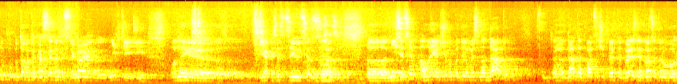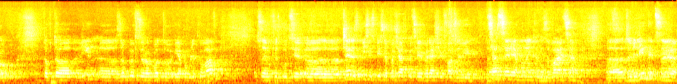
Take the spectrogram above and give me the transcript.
ну, побутова така сцена, підстригає нігті, і вони е, якось асоціюються з е, місяцем. Але якщо ми подивимось на дату, дата 24 березня 2022 року. Тобто він зробив цю роботу і опублікував у своєму Фейсбуці е, через місяць після початку цієї гарячої фази війни. Ця серія маленька називається е, Джавеліни. Це е,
